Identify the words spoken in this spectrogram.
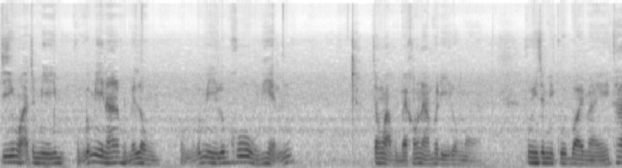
จริงๆผมอาจจะมี ผมก็มีนะผมไม่ลง ผมก็มีรูปคู่ผมเห็น จังหวะผมไปเข้าห้องน้ำพอดีลงมาพรุ่งนี้จะมีกูดบอยไหม ถ้า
